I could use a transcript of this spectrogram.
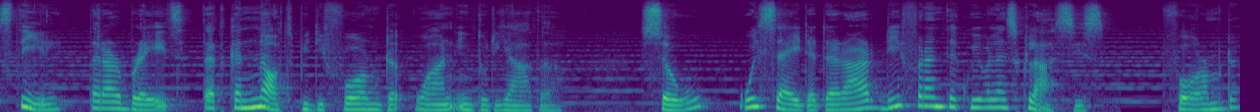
Still, there are braids that cannot be deformed one into the other. So, we say that there are different equivalence classes, formed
